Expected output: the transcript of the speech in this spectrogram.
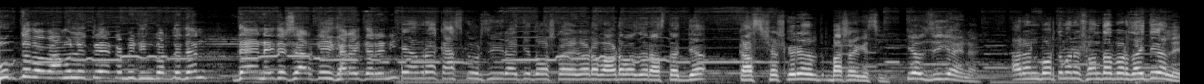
মুক্ত ভাবে আমলে একটা মিটিং করতে দেন। দেন এই দেশে আর কেই খারাই তারেনি আমরা কাজ করছি রাতে দশটা এগারোটা বারোটা বাজে রাস্তা দিয়া। কাজ শেষ করে বাসায় গেছি। কেউ জিগায় না। আর বর্তমানে সন্ধ্যার পর যাইতে গেলে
